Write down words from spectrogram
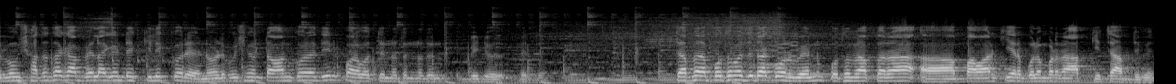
এবং সাথে থাকা বেল আইকনটি ক্লিক করে নোটিফিকেশনটা অন করে দিন পরবর্তী নতুন নতুন ভিডিও পেতে। তো আপনারা প্রথমে যেটা করবেন, প্রথমে আপনারা পাওয়ার কি আর বোলাম বাটন আপ কি চাপ দিবেন।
